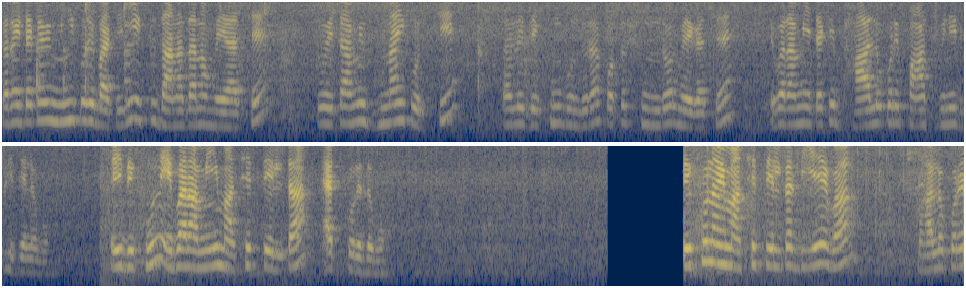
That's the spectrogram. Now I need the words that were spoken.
কারণ এটাকে আমি মিহি করে বাটিনি, একটু দানা দানা হয়ে আছে। তো এটা আমি ভুনাই করছি। তাহলে দেখুন বন্ধুরা, কত সুন্দর হয়ে গেছে। এবার আমি এটাকে ভালো করে পাঁচ মিনিট ভেজে নেব। এই দেখুন, এবার আমি মাছের তেলটা অ্যাড করে দেব। দেখুন, আমি মাছের তেলটা দিয়ে এবার ভালো করে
